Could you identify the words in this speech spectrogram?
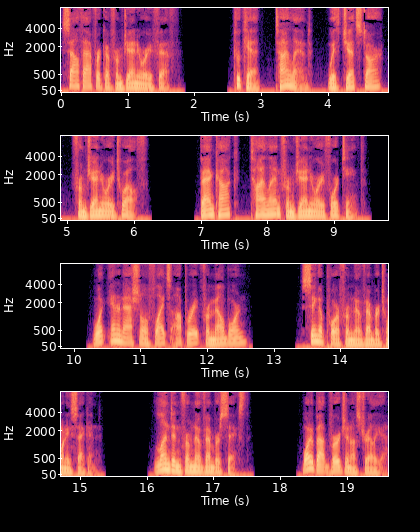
South Africa from January 5. Phuket, Thailand, with Jetstar, from January 12. Bangkok, Thailand from January 14th. What international flights operate from Melbourne? Singapore from November 22nd. London from November 6th. What about Virgin Australia?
